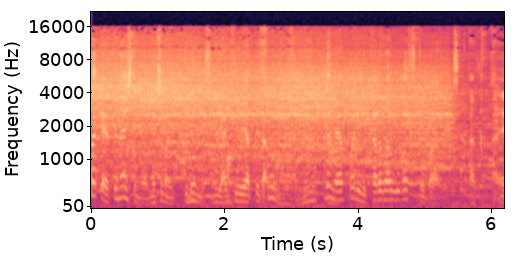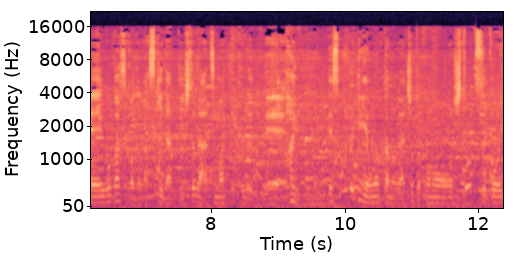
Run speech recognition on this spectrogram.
サッカーやってない人ももちろんいるんですね。野球やってたりね。でもやっぱり体を動かすとかあえー動かすことが好きだっていう人が集まってくるんで,、はい。でその時に思ったのがちょっとこの一つこういっ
